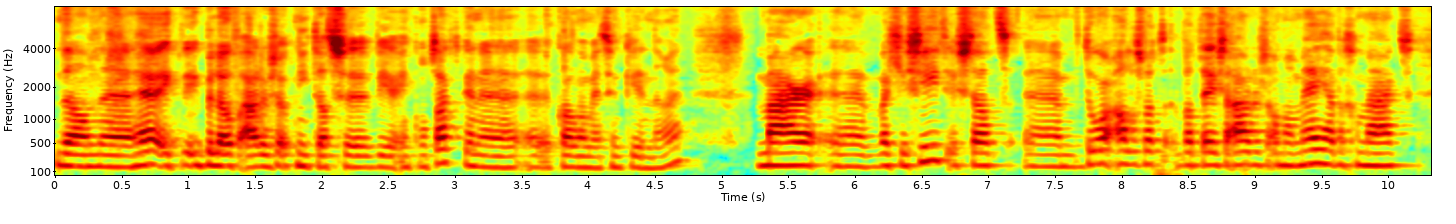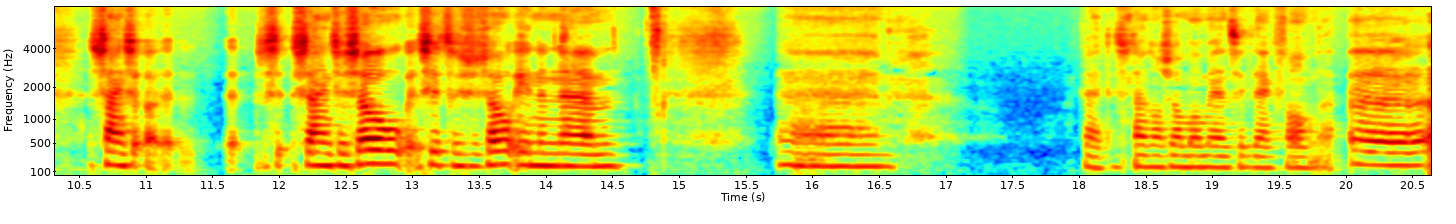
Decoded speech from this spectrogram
dan. Uh, hè, ik, ik beloof ouders ook niet dat ze weer in contact kunnen uh, komen met hun kinderen. Maar uh, wat je ziet is dat ehm, door alles wat, wat deze ouders allemaal mee hebben gemaakt, zijn ze, zijn ze zo, zitten ze zo in een. Um, Kijk, er staat dan zo'n moment, ik denk van... Uh,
